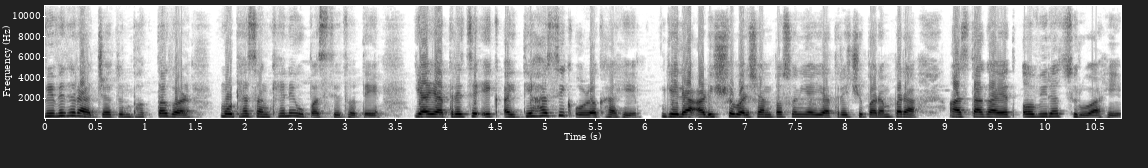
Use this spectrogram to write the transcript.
विविध राज्यातून भक्तगण मोठ्या संख्येने उपस्थित होते. या यात्रेचे एक ऐतिहासिक ओळख आहे. गेल्या अडीचशे वर्षांपासून या यात्रेची परंपरा आस्थागायत अविरत सुरू आहे.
